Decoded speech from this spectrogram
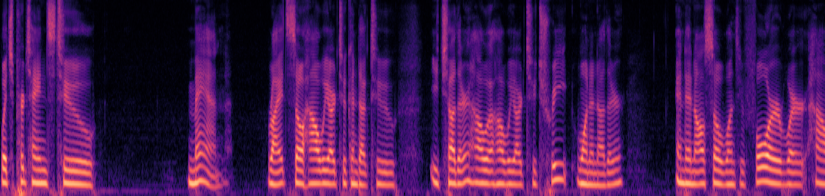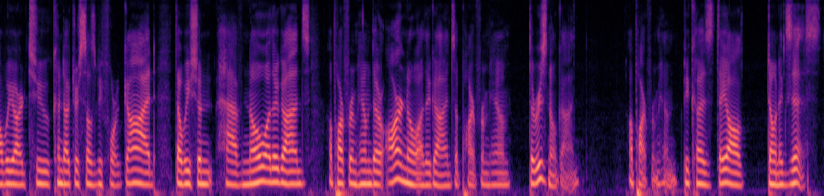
which pertains to man right so how we are to conduct to each other how how we are to treat one another and then also 1 through 4 where how we are to conduct ourselves before God that we should have no other gods apart from him there are no other gods apart from him there is no god apart from him because they all don't exist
